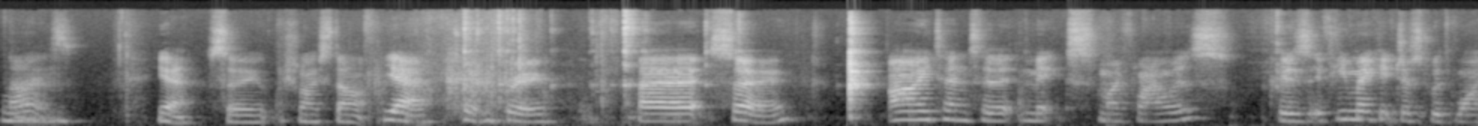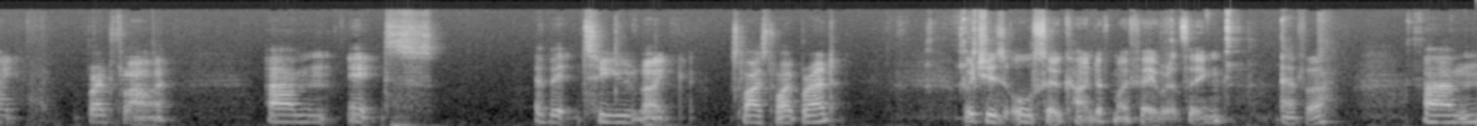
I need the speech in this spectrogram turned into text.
Nice. Um, Yeah. So shall I start? yeah, talk me through. Uh, so I tend to mix my flours because if you make it just with white bread flour, um, it's a bit too like sliced white bread, which is also kind of my favourite thing ever. Um,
